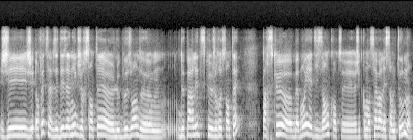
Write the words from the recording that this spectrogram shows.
J'ai, en fait, ça faisait des années que je ressentais le besoin de, de parler de ce que je ressentais. Parce que euh, bah, moi, il y a 10 ans, quand euh, j'ai commencé à avoir les symptômes,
